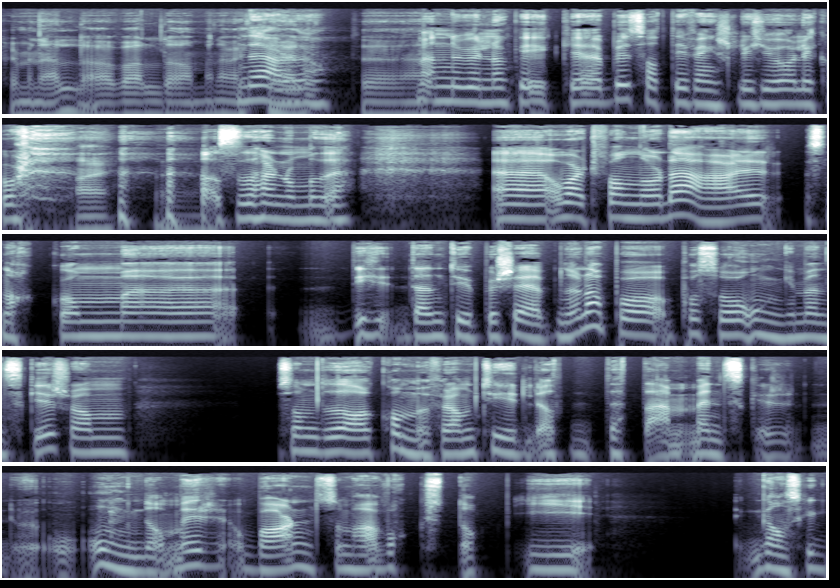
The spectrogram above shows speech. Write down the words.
kriminelle av alder, men jeg vet Det er det jo. eh, Men du vil nok ikke bli satt i fengsel i 20 år likevel. Nei, det- altså, det er noe med det. Eh, og i hvert fall når det er snakk om de, den type skjebner da, på, på så unge mennesker som, som det da kommer fram tydelig at dette er mennesker, ungdommer og barn, som har vokst opp i ganske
